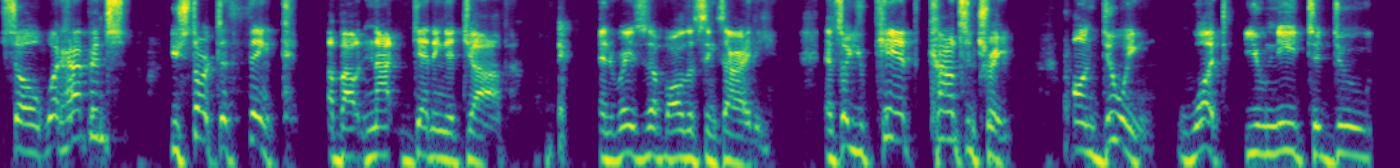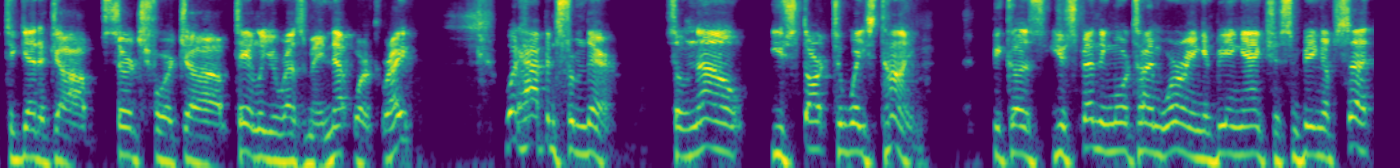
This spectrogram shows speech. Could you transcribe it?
So what happens? You start to think about not getting a job and it raises up all this anxiety. And so you can't concentrate on doing what you need to do to get a job, search for a job, tailor your resume, network, right? What happens from there? So now you start to waste time because you're spending more time worrying and being anxious and being upset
